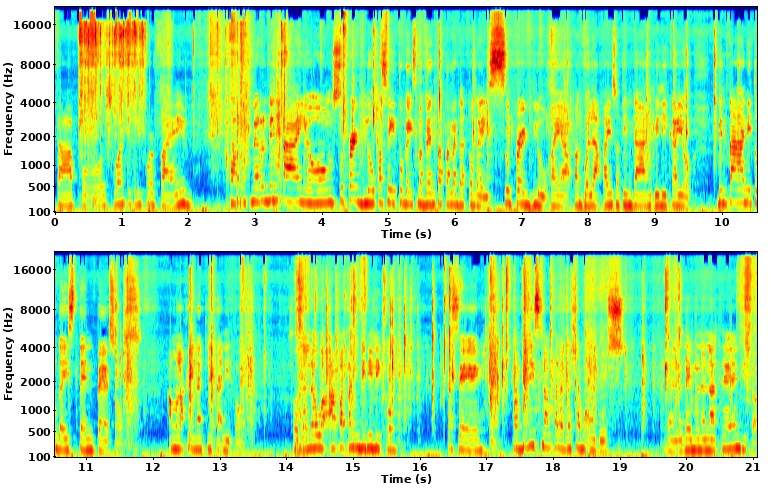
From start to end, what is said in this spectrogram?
Tapos, 1, 2, 3, 4, 5. Tapos, meron din tayong super glue. Kasi ito guys, mabenta talaga to guys. Super glue. Kaya pag wala kayo sa tindahan, bili kayo. Bintahan nito guys, 10 pesos. Ang laki ng kita nito. So, dalawa, apat ang binili ko. Kasi, mabilis lang talaga siya maubos. Yan, lagay muna natin dito.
